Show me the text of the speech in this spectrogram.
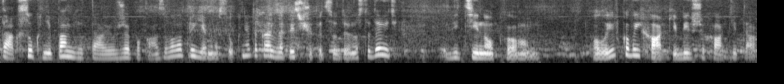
Так, сукні пам'ятаю, вже показувала. Приємна сукня така за 1599. Відтінок оливковий, хакі, більше хакі, так.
